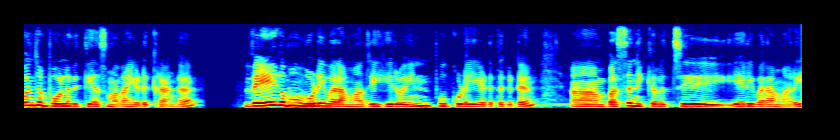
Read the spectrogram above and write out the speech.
கொஞ்சம் போல் வித்தியாசமாக தான் எடுக்கிறாங்க. வேகமாக ஓடி வரா மாதிரி ஹீரோயின் பூக்கூடையை எடுத்துக்கிட்டு பஸ்ஸை நிற்க வச்சு ஏறி வரா மாதிரி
